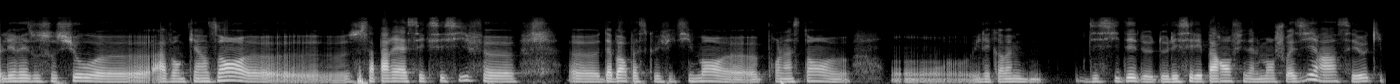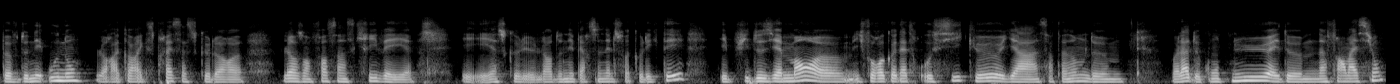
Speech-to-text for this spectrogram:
les réseaux sociaux avant 15 ans, ça paraît assez excessif. D'abord parce qu'effectivement, pour l'instant, il est quand même décidé de, laisser les parents finalement choisir. Hein. C'est eux qui peuvent donner ou non leur accord express à ce que leur, leurs enfants s'inscrivent et, et, à ce que leurs données personnelles soient collectées. Et puis deuxièmement, euh, il faut reconnaître aussi qu'il y a un certain nombre de, voilà, de contenus et d'informations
